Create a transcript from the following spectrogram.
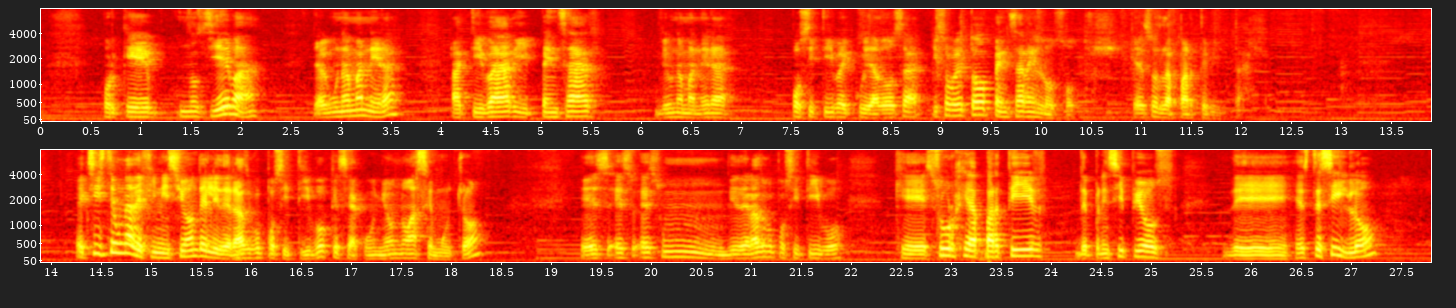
porque nos lleva de alguna manera a activar y pensar de una manera positiva y cuidadosa y sobre todo pensar en los otros, eso es la parte vital. Existe una definición de liderazgo positivo que se acuñó no hace mucho. Es, es, un liderazgo positivo que surge a partir de principios de este siglo.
